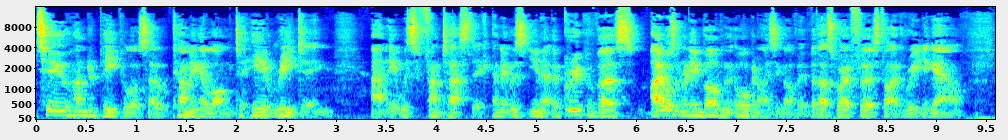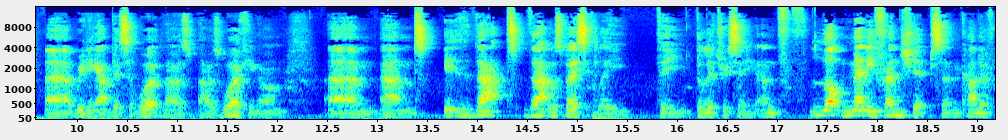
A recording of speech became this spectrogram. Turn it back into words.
200 people or so coming along to hear reading, and it was fantastic. And it was, you know, a group of us. I wasn't really involved in the organising of it, but that's where I first started reading out, uh, reading out bits of work that I was I was working on, um, and it, that that was basically the the literary scene. And lot many friendships and kind of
